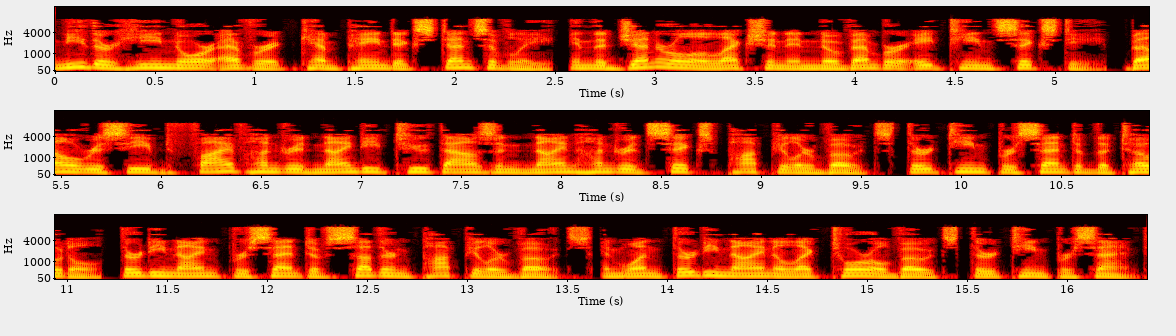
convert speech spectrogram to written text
Neither he nor Everett campaigned extensively. In the general election in November 1860, Bell received 592,906 popular votes, 13% of the total, 39% of Southern popular votes, and won 39 electoral votes, 13%.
